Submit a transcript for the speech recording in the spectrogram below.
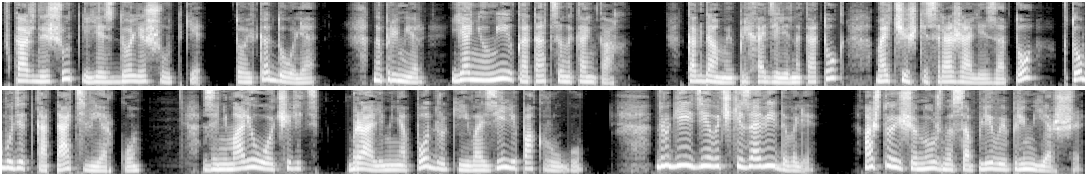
В каждой шутке есть доля шутки, только доля. Например, я не умею кататься на коньках. Когда мы приходили на каток, мальчишки сражались за то, кто будет катать Верку. Занимали очередь, брали меня под руки и возили по кругу. Другие девочки завидовали. А что еще нужно сопливой премьерше?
